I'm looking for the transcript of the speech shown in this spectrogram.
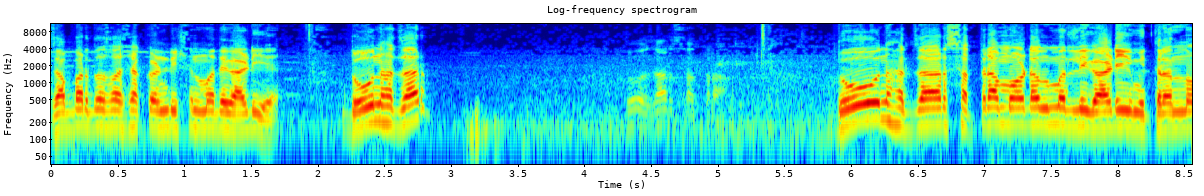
जबरदस्त अशा कंडिशनमध्ये गाडी आहे. दोन हजार दो हजार सतरा. दोन हज़ार सतरा मॉडेल मधली गाडी आहे मित्रांनो.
